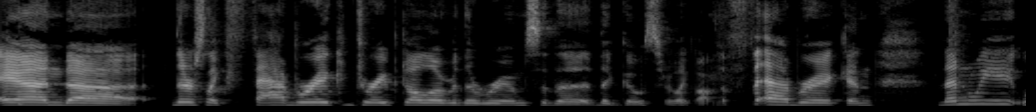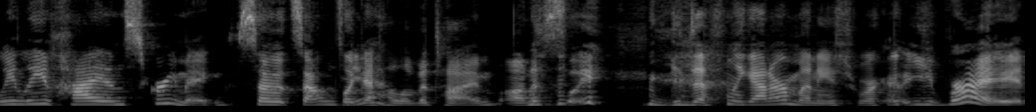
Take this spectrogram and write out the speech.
And uh there's like fabric draped all over the room so the the ghosts are like on the fabric and then we we leave high and screaming. So it sounds like Yeah. a hell of a time honestly. You definitely got our money's worth. Right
